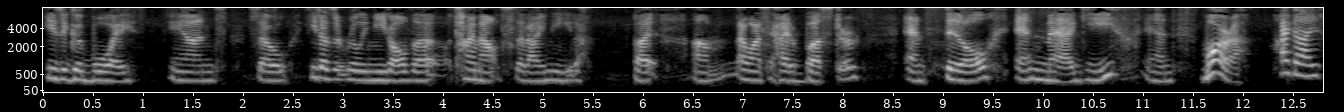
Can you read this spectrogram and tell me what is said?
he's a good boy and so he doesn't really need all the timeouts that I need. But um, I want to say hi to Buster and Phil and Maggie and Mora. Hi, guys.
